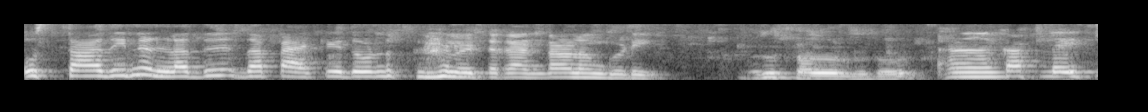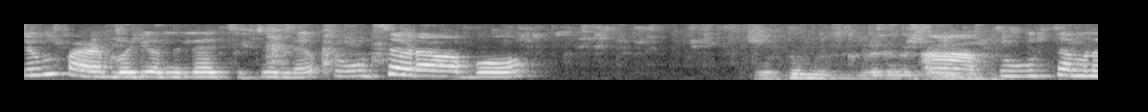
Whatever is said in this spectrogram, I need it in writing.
ഉസ്താദിനുള്ളത് ഇതാ പാക്ക് ചെയ്തുകൊണ്ട് നിൽക്കുകയാണ് കേട്ടോ രണ്ടാളും കൂടി. കട്ട്ലേറ്റും പഴംപൊരി ഒന്നിൽ വെച്ചിട്ടുണ്ട്. ഫ്രൂട്ട്സ് എവിടെ ആവുമ്പോ ആ ഫ്രൂട്ട്സ് നമ്മൾ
